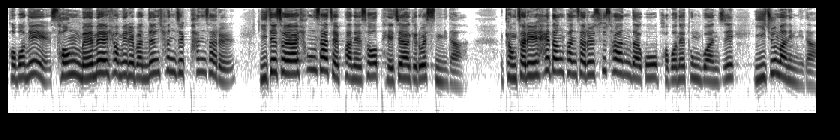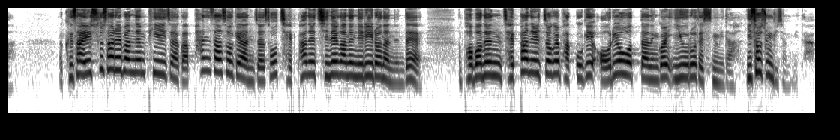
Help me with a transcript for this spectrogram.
법원이 성매매 혐의를 받는 현직 판사를 이제서야 형사 재판에서 배제하기로 했습니다. 경찰이 해당 판사를 수사한다고 법원에 통보한 지 2주 만입니다. 그 사이 수사를 받는 피의자가 판사석에 앉아서 재판을 진행하는 일이 일어났는데 법원은 재판 일정을 바꾸기 어려웠다는 걸 이유로 댔습니다. 이서준 기자입니다.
